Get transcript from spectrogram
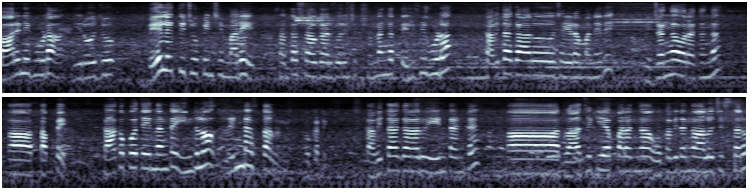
వారిని కూడా ఈరోజు వేలెత్తి చూపించి మరి సంతోష్ రావు గారి గురించి క్షుణ్ణంగా తెలిసి కూడా కవిత గారు చేయడం అనేది నిజంగా ఓ రకంగా తప్పే. కాకపోతే ఏంటంటే ఇందులో రెండు హస్తాలు ఉన్నాయి. ఒకటి కవిత గారు ఏంటంటే రాజకీయ పరంగా ఒక విధంగా ఆలోచిస్తారు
